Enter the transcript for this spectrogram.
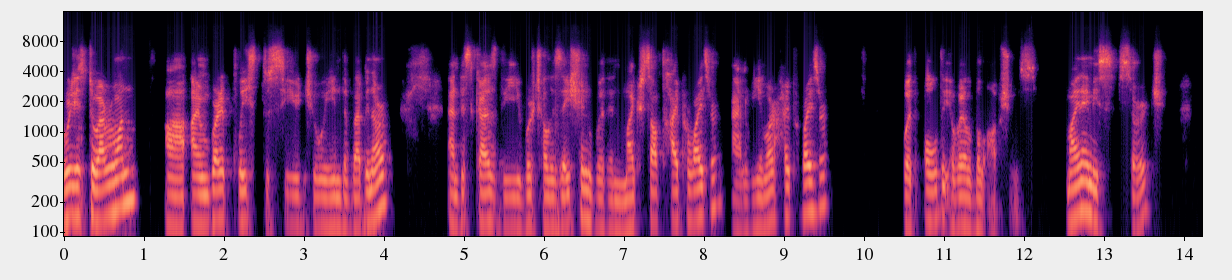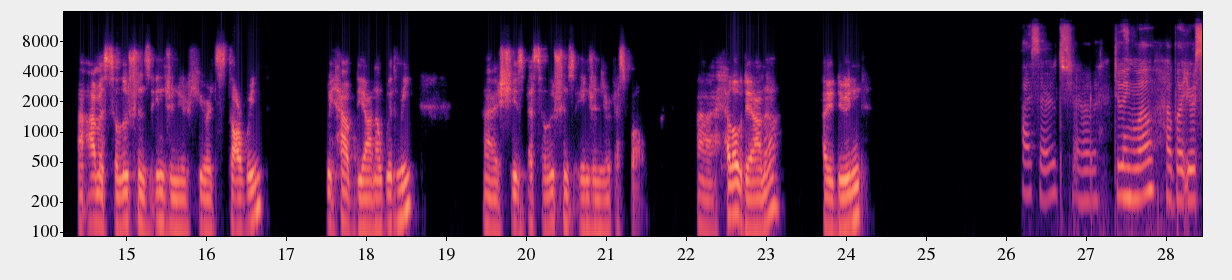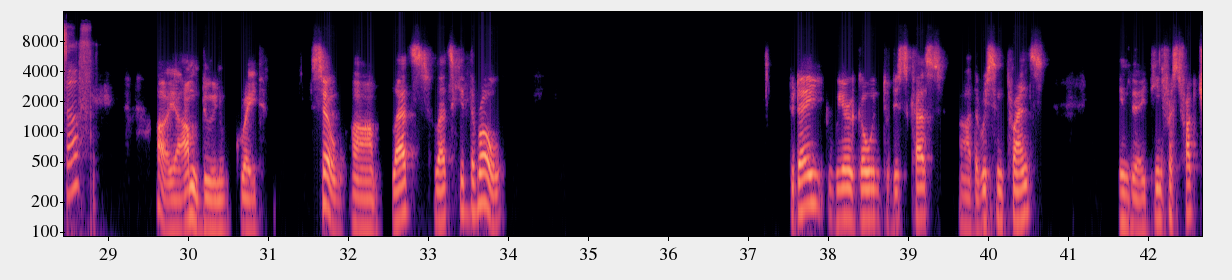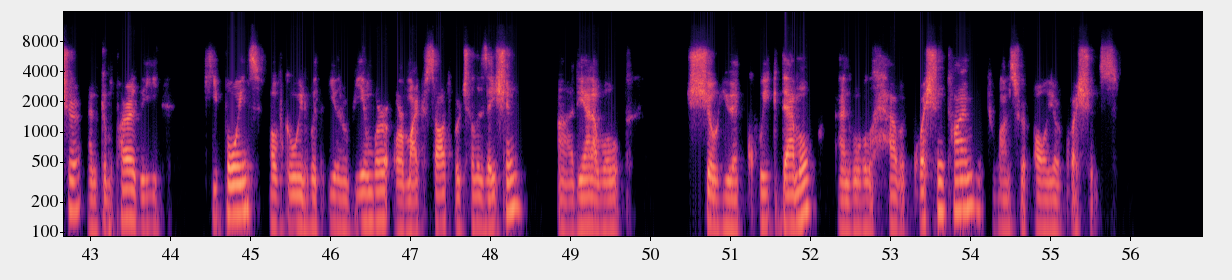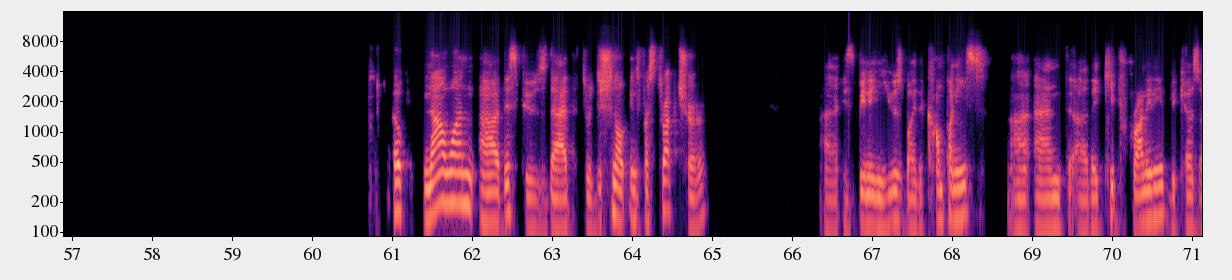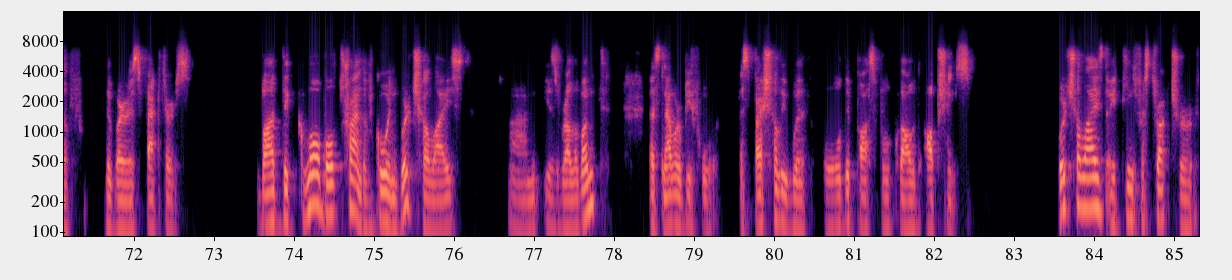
Greetings to everyone. Uh, I'm very pleased to see you join the webinar and discuss the virtualization within Microsoft Hypervisor and VMware Hypervisor with all the available options. My name is Serge. I'm a solutions engineer here at StarWind. We have Diana with me. Uh, she's a solutions engineer as well. Uh, hello, Diana. How are you doing? Hi, Serge. Uh, doing well. How about yourself? Oh yeah, I'm doing great. So um, let's let's hit the roll. Today we are going to discuss uh, the recent trends in the IT infrastructure and compare the key points of going with either VMware or Microsoft virtualization. Uh, Diana will show you a quick demo and we will have a question time to answer all your questions. Okay, no one uh, disputes that traditional infrastructure uh, is being used by the companies uh, and uh, they keep running it because of the various factors. But the global trend of going virtualized um, is relevant as never before, especially with all the possible cloud options. Virtualized IT infrastructure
